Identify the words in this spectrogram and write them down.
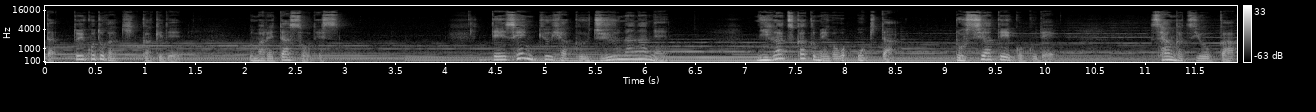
たということがきっかけで生まれたそうです。で1917年2月革命が起きたロシア帝国で3月8日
